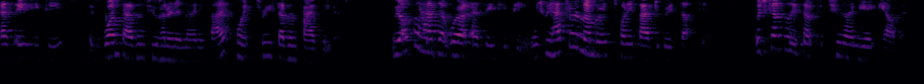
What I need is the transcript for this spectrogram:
SATP is 1,295.375 liters. We also have that we're at SATP, which we have to remember is 25 degrees Celsius, which calculates out to 298 Kelvin.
